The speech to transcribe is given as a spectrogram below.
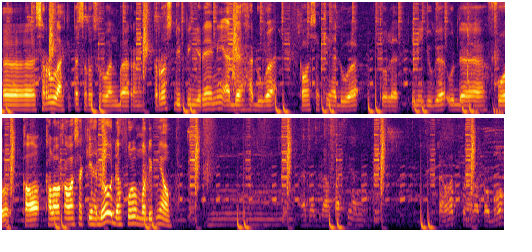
eh, seru lah kita seru-seruan bareng. Terus di pinggirnya ini ada H2 Kawasaki H2. Tuh lihat ini juga udah full. Kalau kalau Kawasaki H2 udah full modifnya Om. Hmm, ada berapa sih yang pelek ke rotobok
